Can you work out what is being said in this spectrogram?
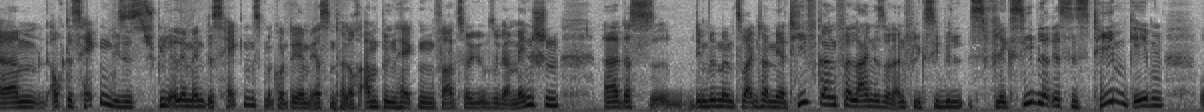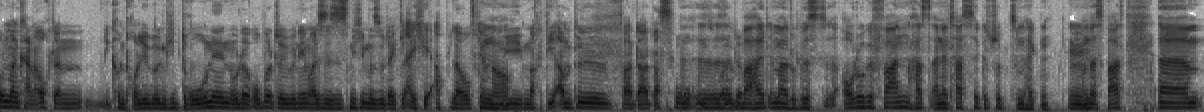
Ähm, auch das Hacken, dieses Spielelement des Hackens, man konnte ja im ersten Teil auch Ampeln hacken, Fahrzeuge und sogar Menschen. Äh, das, äh, dem will man im zweiten Teil mehr Tiefgang verleihen. Es soll ein flexibel, flexibleres System geben und man kann auch dann die Kontrolle über irgendwie Drohnen oder Roboter übernehmen. Also es ist nicht immer so der gleiche Ablauf. Genau. Wie macht die Ampel, fahr da das hoch. Äh, und so weiter. War halt immer, du bist Auto gefahren, hast eine Taste gedrückt zum Hacken. Mhm. Und das war's. Ähm,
